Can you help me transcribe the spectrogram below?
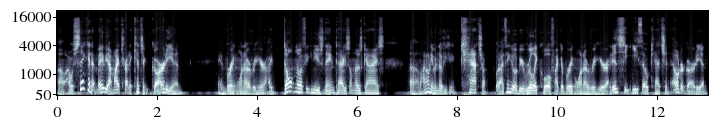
Um, I was thinking that maybe I might try to catch a guardian and bring one over here. I don't know if you can use name tags on those guys. Um, I don't even know if you can catch them, but I think it would be really cool if I could bring one over here. I did see Etho catch an Elder Guardian.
